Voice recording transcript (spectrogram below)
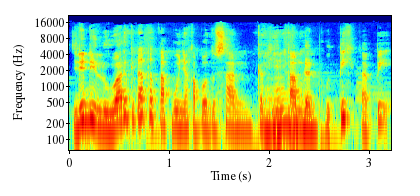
jadi di luar kita tetap punya keputusan ke hitam Hmm. dan putih tapi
